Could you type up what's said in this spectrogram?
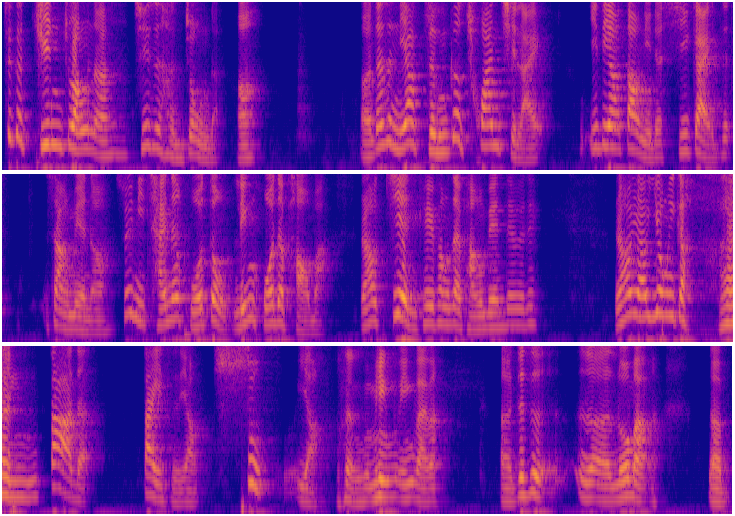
这个军装呢，其实很重的啊，呃，但是你要整个穿起来，一定要到你的膝盖这上面啊，所以你才能活动，灵活的跑嘛。然后剑可以放在旁边，对不对？然后要用一个很大的袋子要束腰，明明白吗？呃，这是呃罗马呃。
